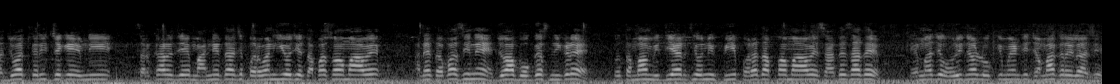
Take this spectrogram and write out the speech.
રજૂઆત કરી છે કે એમની સરકાર જે માન્યતા છે, પરવાનગીઓ છે તપાસવામાં આવે અને તપાસીને જો આ બોગસ નીકળે તો તમામ વિદ્યાર્થીઓની ફી પરત આપવામાં આવે સાથે સાથે તેમના જે ઓરિજિનલ ડોક્યુમેન્ટ જે જમા કરેલા છે,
